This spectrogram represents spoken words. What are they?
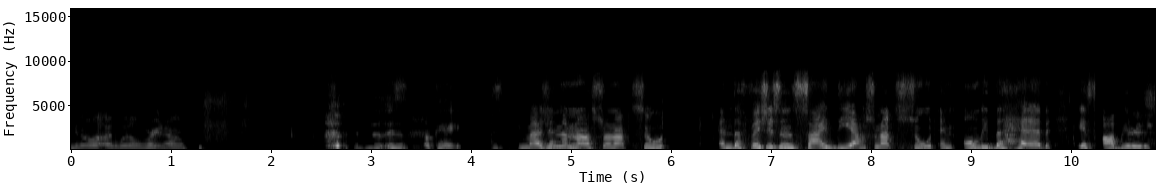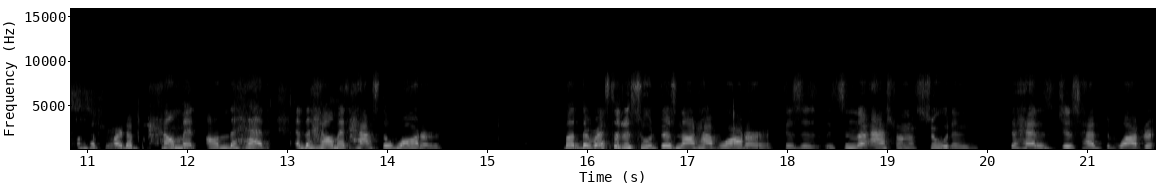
You know what? I will right now. Is okay. Just imagine an astronaut suit, and the fish is inside the astronaut suit, and only the head is obviously Fish on the part of the helmet on the head, and the helmet has the water. But the rest of the suit does not have water because it's, it's in the astronaut suit, and the head has just had the water.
